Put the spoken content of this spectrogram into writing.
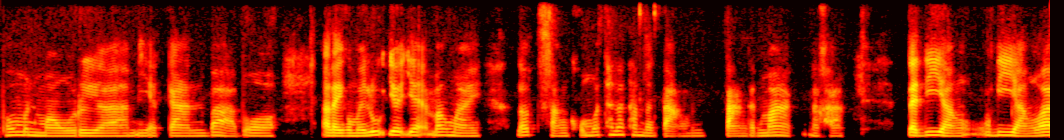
เพราะมันเมาเรือ มีอาการบ้าบอ อะไรก็ไม่รู้เยอะแยะมากมาย แล้วสังคมวัฒนธรรมต่าง ๆ มันต่างกันมากนะคะ แต่ดีอย่างดีอย่างว่า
